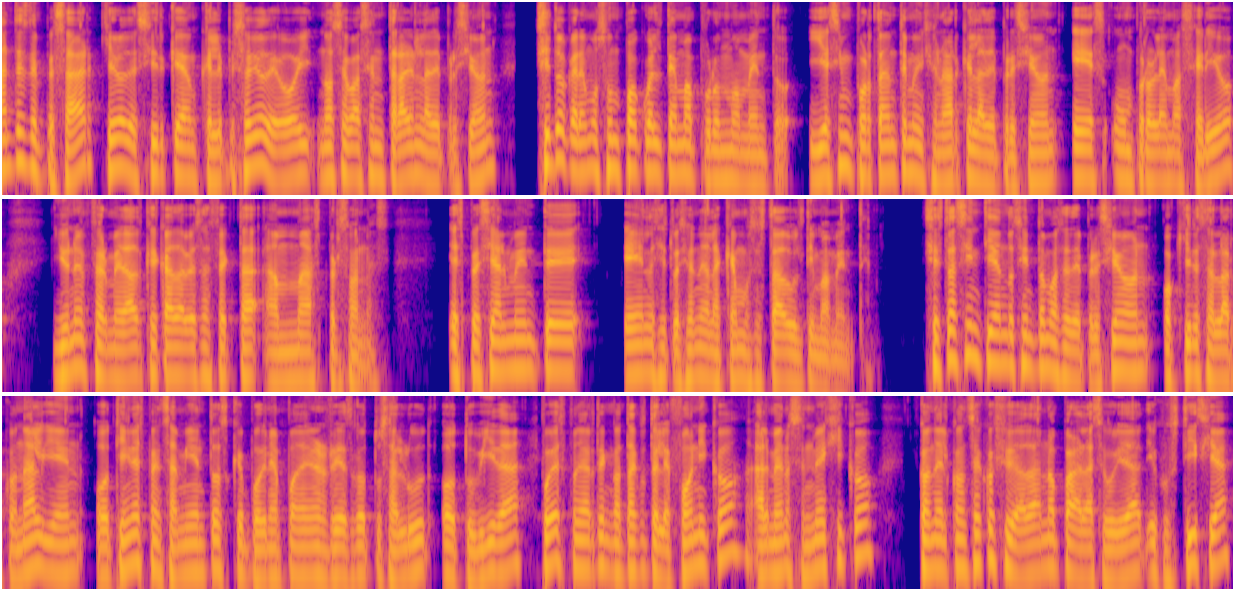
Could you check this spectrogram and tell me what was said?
Antes de empezar, quiero decir que aunque el episodio de hoy no se va a centrar en la depresión, sí tocaremos un poco el tema por un momento, y es importante mencionar que la depresión es un problema serio y una enfermedad que cada vez afecta a más personas, especialmente en la situación en la que hemos estado últimamente. Si estás sintiendo síntomas de depresión o quieres hablar con alguien o tienes pensamientos que podrían poner en riesgo tu salud o tu vida, puedes ponerte en contacto telefónico, al menos en México, con el Consejo Ciudadano para la Seguridad y Justicia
